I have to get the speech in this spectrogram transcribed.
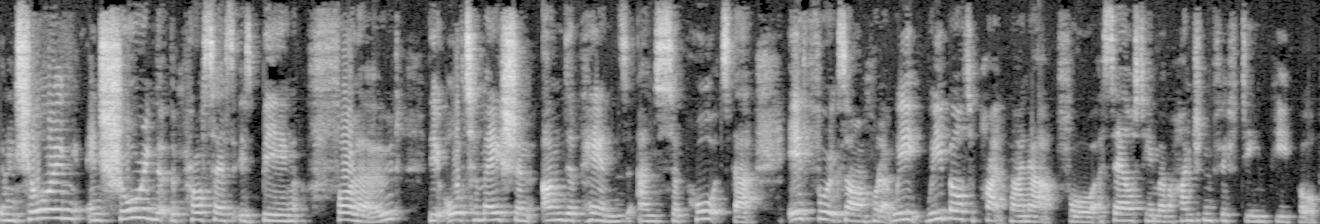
ensuring ensuring that the process is being followed the automation underpins and supports that. If for example like we we built a pipeline app for a sales team of 115 people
